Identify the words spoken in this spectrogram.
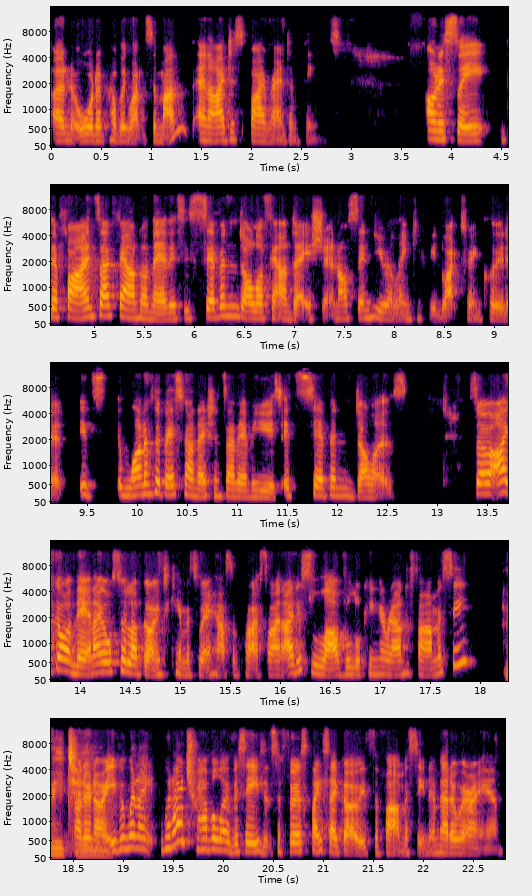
an order probably once a month and I just buy random things honestly, the finds I've found on there, this is $7 foundation. I'll send you a link if you'd like to include it. It's one of the best foundations I've ever used. It's $7. So I go on there and I also love going to Chemist Warehouse and Priceline. I just love looking around a pharmacy. Me too. I don't know. Even when I when I travel overseas, it's the first place I go is the pharmacy, no matter where I am.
